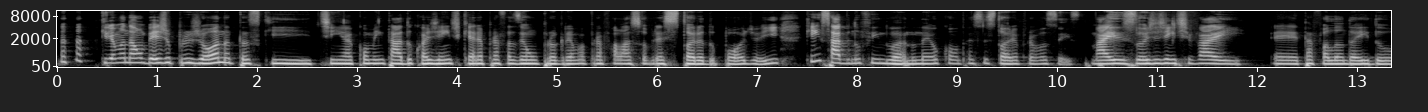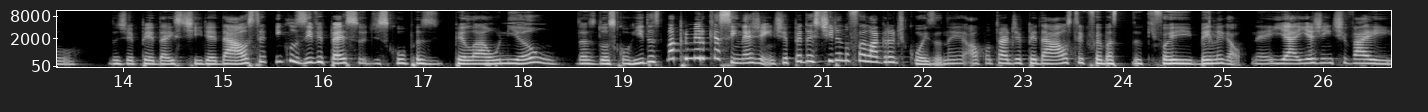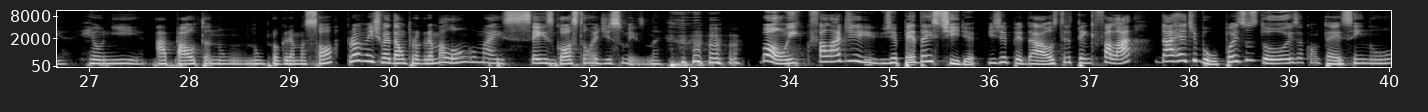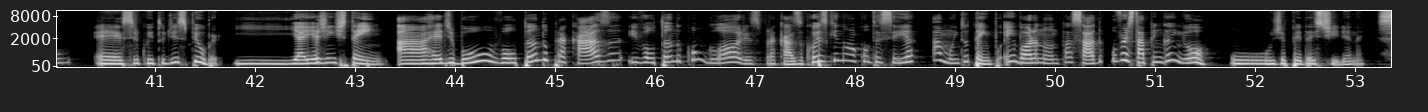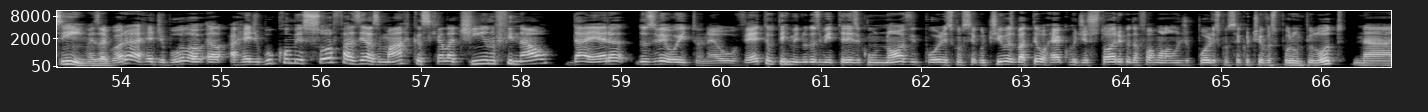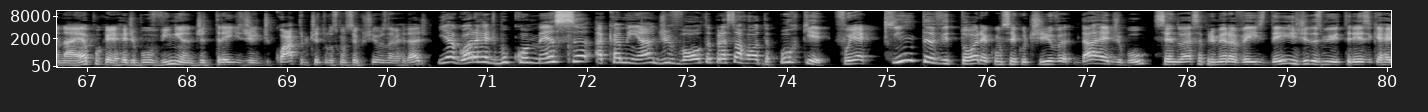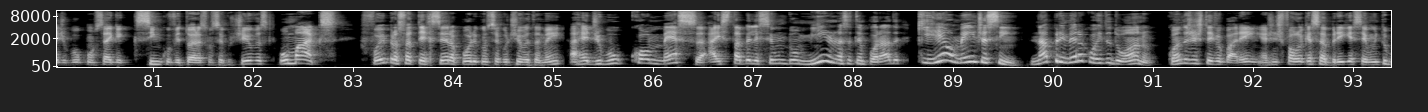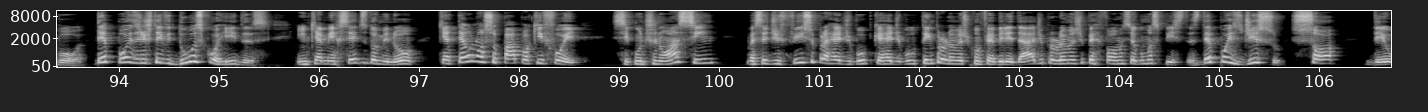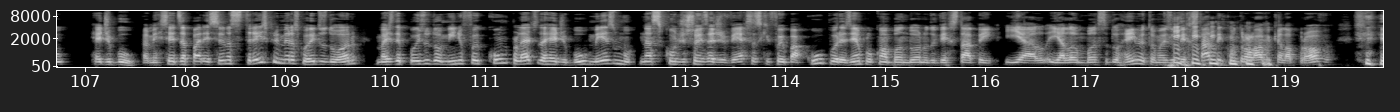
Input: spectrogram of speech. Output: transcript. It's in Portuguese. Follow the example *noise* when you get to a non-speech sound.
Queria mandar um beijo pro Jonatas, que tinha comentado com a gente que era para fazer um programa para falar sobre essa história do pódio aí. Quem sabe no fim do ano, né? Eu conto essa história para vocês. Mas hoje a gente vai é, tá falando aí do, do GP da Estíria e da Áustria. Inclusive, peço desculpas pela união das duas corridas. Mas primeiro que assim, né, gente? GP da Estíria não foi lá grande coisa, né? Ao contrário do GP da Áustria, que foi, que foi bem legal, né? E aí a gente vai reunir a pauta num, num programa só. Provavelmente vai dar um programa longo, mas vocês gostam é disso mesmo, né? *laughs* Bom, e falar de GP da Estíria e GP da Áustria tem que falar da Red Bull, pois os dois acontecem no é, circuito de Spielberg. E, e, aí a gente tem a Red Bull voltando para casa e voltando com glórias para casa, coisa que não acontecia há muito tempo. Embora no ano passado o Verstappen ganhou o GP da Estíria, né? Sim, mas agora a Red Bull, a Red Bull começou a fazer as marcas que ela tinha no final da era dos V8, né? O Vettel terminou 2013 com nove poles consecutivas, bateu o recorde histórico da Fórmula 1 de poles consecutivas por um piloto. Na, na época, a Red Bull vinha de três, de, de quatro títulos consecutivos, na verdade. E agora a Red Bull começa a caminhar de volta para essa rota. Por quê? Foi a quinta vitória consecutiva da Red Bull, sendo essa a primeira vez desde 2013 que a Red Bull consegue cinco vitórias consecutivas consecutivas. O Max foi para sua terceira pole consecutiva também. A Red Bull começa a estabelecer um domínio nessa temporada que realmente, assim, na primeira corrida do ano, quando a gente teve o Bahrein, a gente falou que essa briga ia ser muito boa. Depois a gente teve duas corridas em que a Mercedes dominou, que até o nosso papo aqui foi: se continuar assim, vai ser difícil para a Red Bull, porque a Red Bull tem problemas de confiabilidade e problemas de performance em algumas pistas. Depois disso, só deu Red Bull. A Mercedes apareceu nas três primeiras corridas do ano, mas depois o domínio foi completo da Red Bull, mesmo nas condições adversas que foi Baku, por exemplo, com o abandono do Verstappen e a, e a lambança do Hamilton, mas o Verstappen *laughs* controlava aquela prova.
